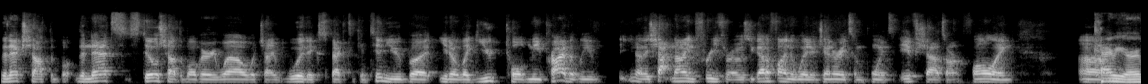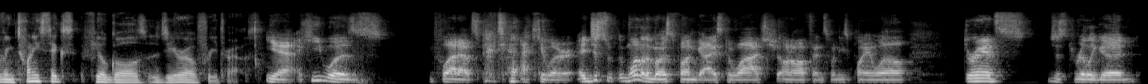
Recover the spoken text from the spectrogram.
The next shot, the, the Nets still shot the ball very well, which I would expect to continue. But, you know, like you told me privately, you know, they shot nine free throws. You got to find a way to generate some points if shots aren't falling. Um, Kyrie Irving, 26 field goals, zero free throws. Yeah, he was flat out spectacular. It just one of the most fun guys to watch on offense when he's playing well. Durant's just really good.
